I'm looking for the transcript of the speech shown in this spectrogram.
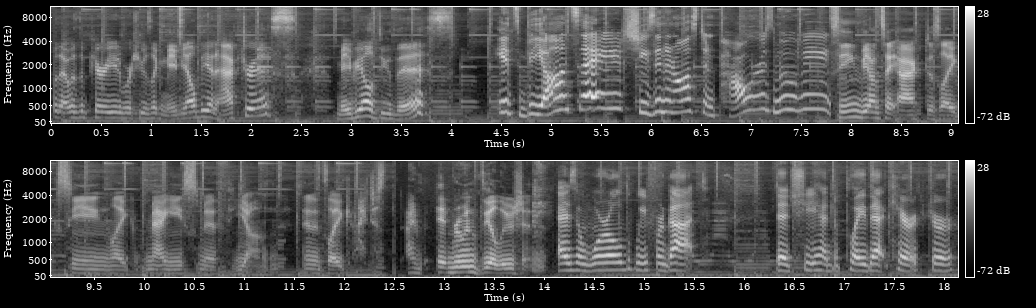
But that was a period where she was like, maybe I'll be an actress. Maybe I'll do this. It's Beyonce. She's in an Austin Powers movie. Seeing Beyonce act is like seeing like Maggie Smith young, and it's like I just I, it ruins the illusion. As a world, we forgot that she had to play that character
